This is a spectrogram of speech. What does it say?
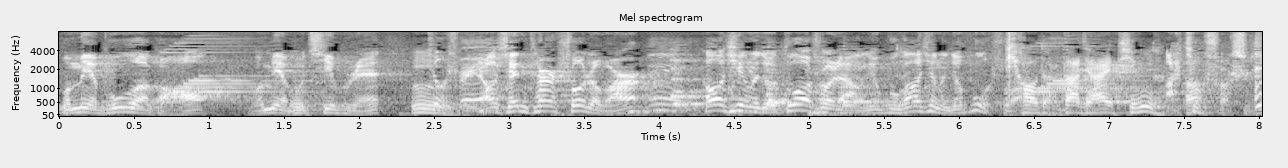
我们也不恶搞，我们也不欺负人，就是聊闲天说着玩儿。高兴了就多说两句，不高兴了就不说。挑点大家爱听的啊，就说是这。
